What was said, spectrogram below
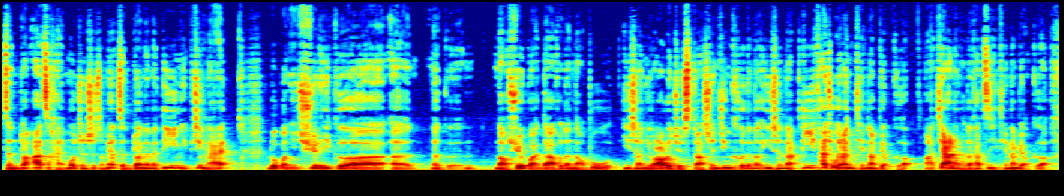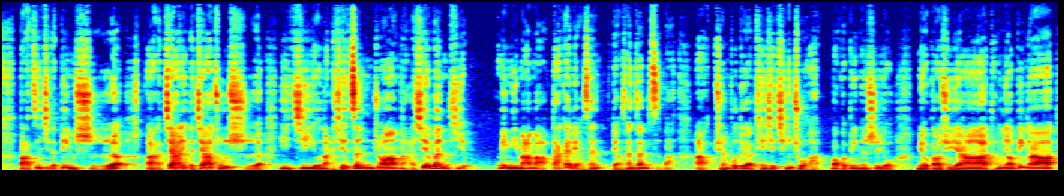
诊断阿兹海默症是怎么样诊断的呢？第一，你不进来，如果你去了一个呃那个。脑血管的或者脑部医生 neurologist 啊，神经科的那个医生呢，第一他就会让你填张表格啊，家人或者他自己填张表格，把自己的病史啊、家里的家族史以及有哪些症状、哪些问题。密密麻麻，大概两三两三张纸吧，啊，全部都要填写清楚啊，包括病人是有没有高血压啊、糖尿病啊、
